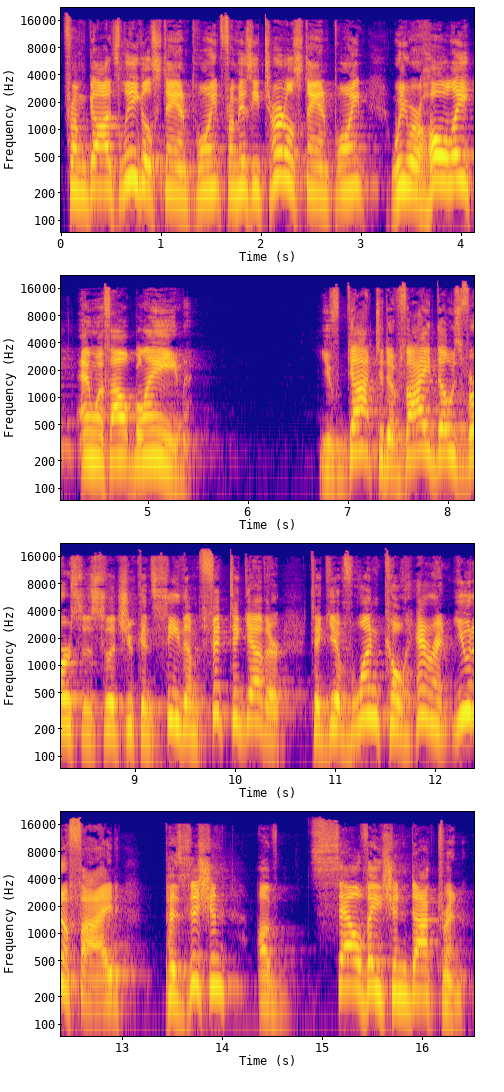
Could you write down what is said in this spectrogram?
from God's legal standpoint, from his eternal standpoint, we were holy and without blame. You've got to divide those verses so that you can see them fit together to give one coherent, unified position of salvation doctrine.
